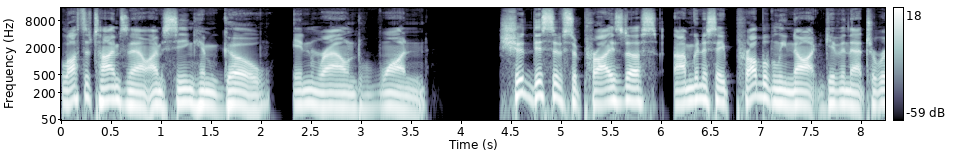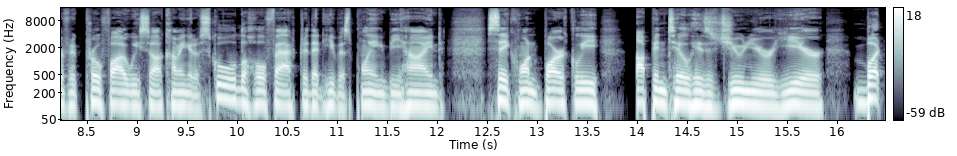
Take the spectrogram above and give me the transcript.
lots of times now I'm seeing him go in round one. Should this have surprised us? I'm going to say probably not, given that terrific profile we saw coming out of school, the whole factor that he was playing behind Saquon Barkley up until his junior year. But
